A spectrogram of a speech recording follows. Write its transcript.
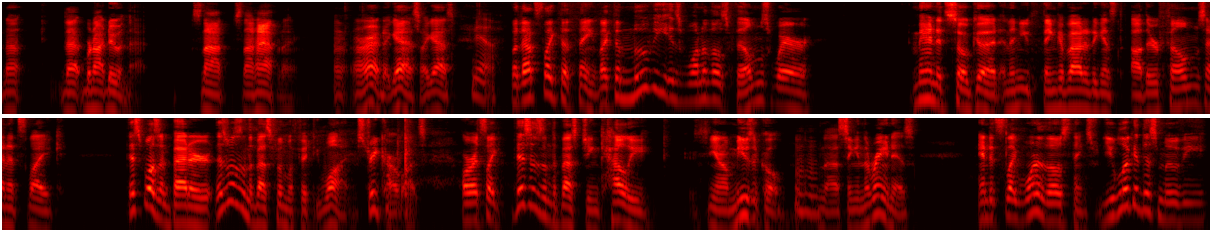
Not that we're not doing that. It's not. It's not happening." Uh, All right, I guess. I guess. Yeah. But that's like the thing. Like the movie is one of those films where man, it's so good. And then you think about it against other films and it's like this wasn't better. This wasn't the best film of 51. Streetcar was. Or it's like this isn't the best Gene Kelly, you know, musical Mhm. uh, Singing the Rain is. And it's like one of those things. You look at this movie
